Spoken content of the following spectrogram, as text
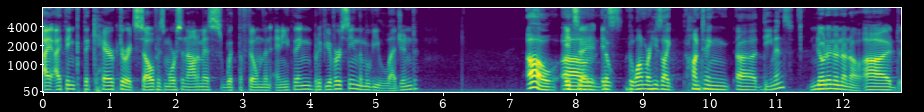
I I think the character itself is more synonymous with the film than anything. But if you've ever seen the movie Legend, Oh, It's a- um, it's- the the one where he's like hunting uh, demons. no, no, no, no, no. Uh, d-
